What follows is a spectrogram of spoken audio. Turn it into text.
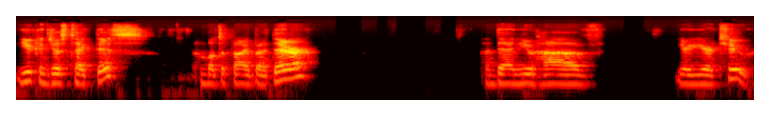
you can just take this and multiply by there. And then you have your year two,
